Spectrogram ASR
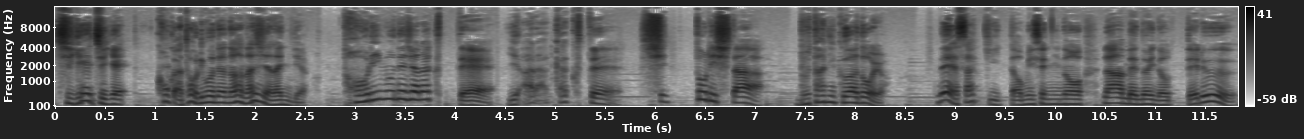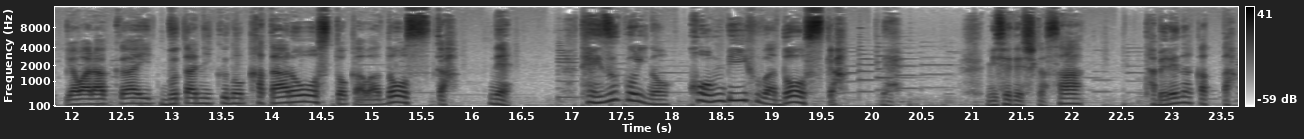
ちげえちげえ。今回は鶏胸の話じゃないんだよ。鶏胸じゃなくて、柔らかくて、しっとりした豚肉はどうよ？ね、さっき言ったお店にのラーメンの上に乗ってる柔らかい豚肉の肩ロースとかはどうすか？ね、手作りのコンビーフはどうすか？ね、店でしかさ、食べれなかった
